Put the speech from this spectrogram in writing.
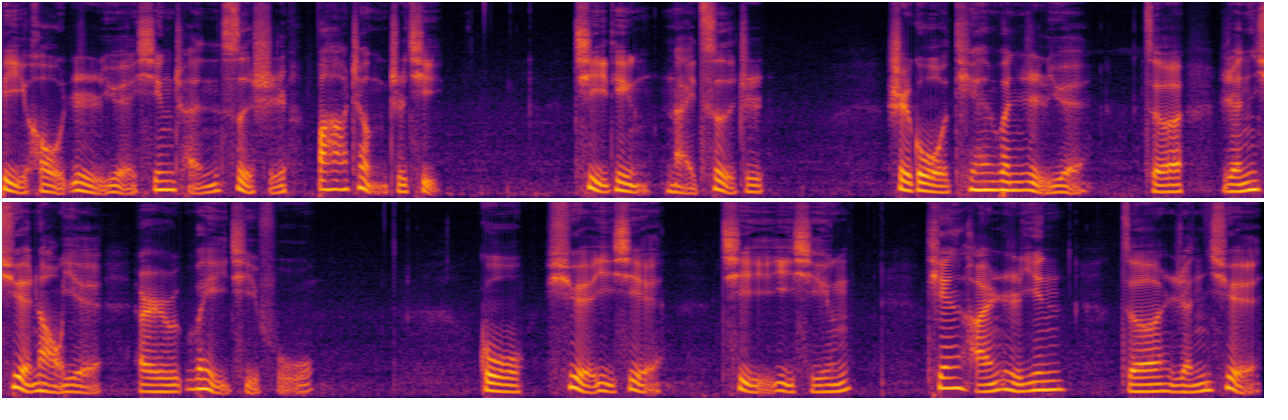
必后日月星辰四时八正之气。”气定乃次之。是故天温日月，则人血闹液而胃气浮。故血易泄，气易行。天寒日阴，则人血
